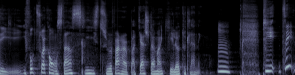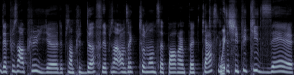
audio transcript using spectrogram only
Il faut que tu sois constant si, si tu veux faire un podcast justement qui est là toute l'année. Hum. Puis, tu sais, de plus en plus, il y a de plus en plus d'offres. De plus en, on dirait que tout le monde se part un podcast. Oui. Je sais plus qui disait.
